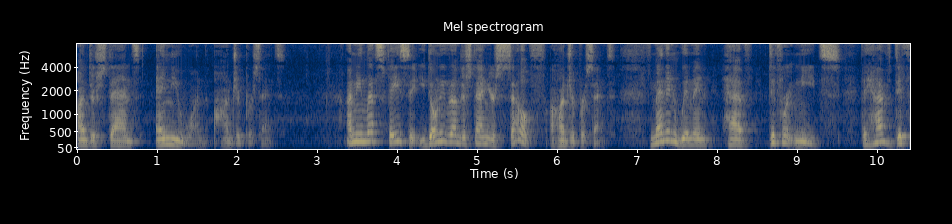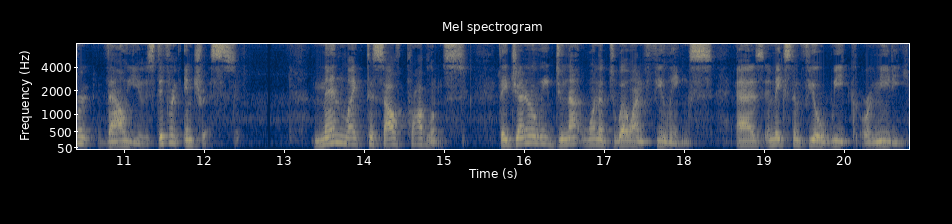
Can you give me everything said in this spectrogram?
understands anyone 100%. I mean, let's face it, you don't even understand yourself 100%. Men and women have different needs they have different values, different interests. Men like to solve problems. They generally do not want to dwell on feelings, as it makes them feel weak or needy.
